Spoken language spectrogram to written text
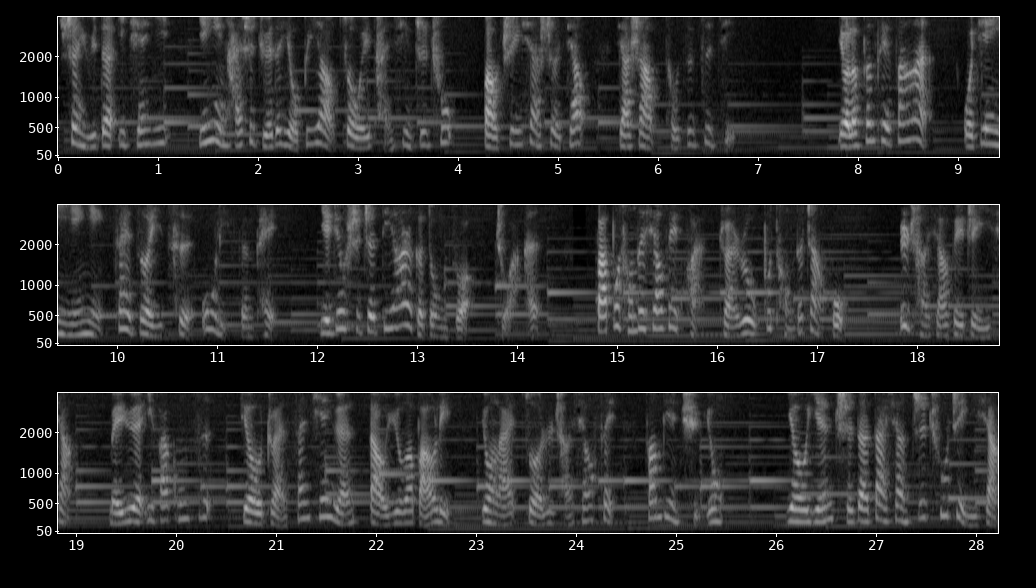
剩余的一千一，隐隐还是觉得有必要作为弹性支出，保持一下社交，加上投资自己。有了分配方案，我建议隐隐再做一次物理分配，也就是这第二个动作转，把不同的消费款转入不同的账户。日常消费这一项，每月一发工资。就转三千元到余额宝里，用来做日常消费，方便取用。有延迟的大项支出这一项，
